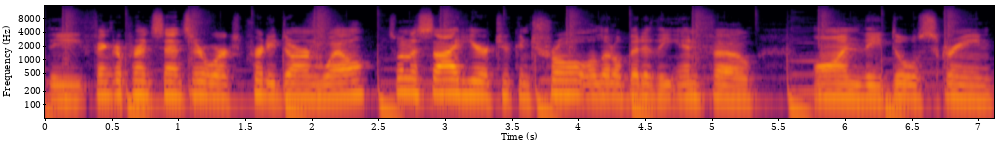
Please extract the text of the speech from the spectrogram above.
The fingerprint sensor works pretty darn well. So on the side here to control a little bit of the info on the dual screen,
